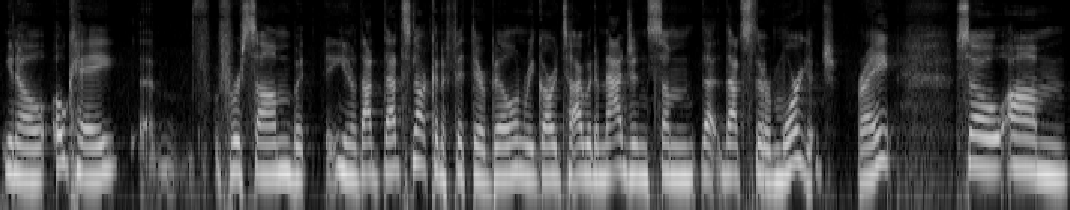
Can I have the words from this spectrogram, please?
you know, okay uh, f- for some, but, you know, that that's not going to fit their bill in regard to, I would imagine, some that, that's their mortgage, right? So, um,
